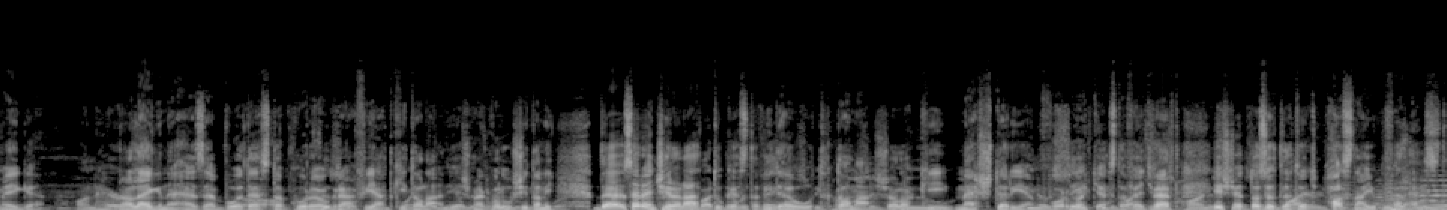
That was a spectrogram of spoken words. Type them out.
Igen. A legnehezebb volt ezt a koreográfiát kitalálni és megvalósítani, de szerencsére láttuk ezt a videót Tamással, aki mesterien forgatja ezt a fegyvert, és jött az ötlet, hogy használjuk fel ezt.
